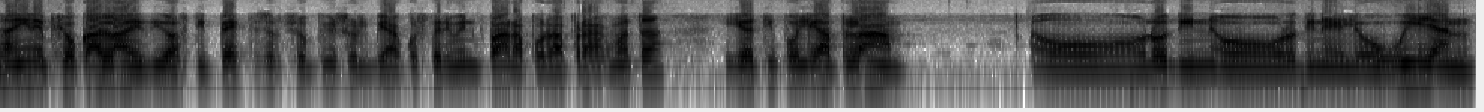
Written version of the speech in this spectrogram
θα είναι πιο καλά οι δύο αυτοί παίκτες από τους οποίους ο Ολυμπιακός περιμένει πάρα πολλά πράγματα γιατί πολύ απλά ο, Ροντιν, ο Ροντινέλη, ο Βίλιαν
